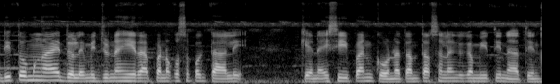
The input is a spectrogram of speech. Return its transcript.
Dito mga idol ay medyo nahihirapan ako sa pagtali. Kaya naisipan ko na tamtax na lang gagamitin natin.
